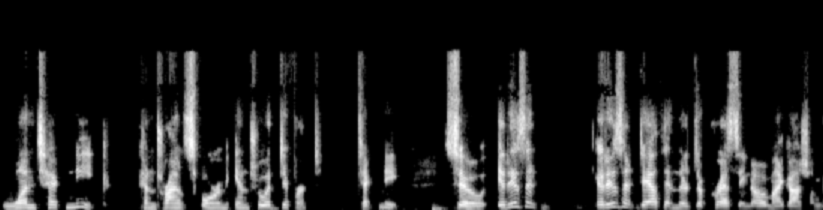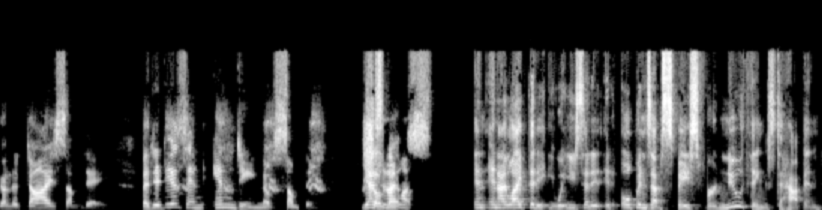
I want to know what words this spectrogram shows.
One technique can transform into a different technique. So it isn't it isn't death and the depressing, oh my gosh, I'm going to die someday, but it is an ending of something. Yes, so and, I like, and and I like that it, what you said. It it opens up space for new things to happen.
